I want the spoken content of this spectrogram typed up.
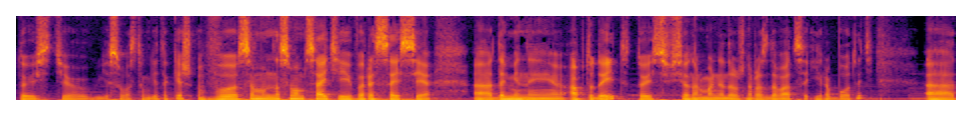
То есть, э, если у вас там где-то кэш. В самом, на самом сайте в RSS а, домены up-to-date, то есть все нормально должно раздаваться и работать. А,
